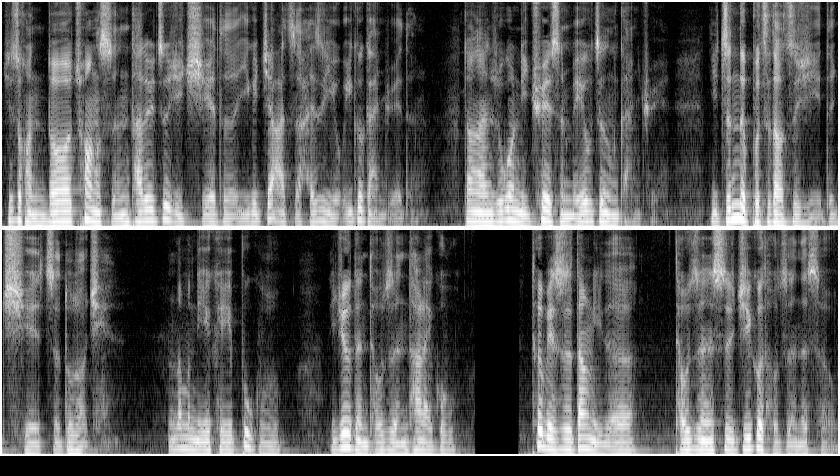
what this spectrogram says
其实很多创始人他对自己企业的一个价值还是有一个感觉的。当然，如果你确实没有这种感觉，你真的不知道自己的企业值多少钱，那么你也可以不估，你就等投资人他来估。特别是当你的投资人是机构投资人的时候，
